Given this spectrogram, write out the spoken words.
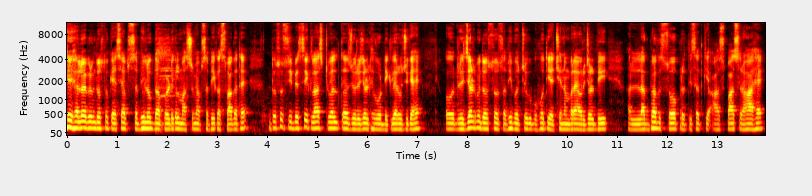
हे हेलो एवरीवन दोस्तों, कैसे आप सभी लोग? द पॉलिटिकल मास्टर में आप सभी का स्वागत है। दोस्तों सीबीएसई क्लास ट्वेल्थ का जो रिज़ल्ट है, वो डिक्लेयर हो चुका है। और रिज़ल्ट में, दोस्तों, सभी बच्चों को बहुत ही अच्छे नंबर आए। और रिज़ल्ट भी लगभग सौ प्रतिशत के आसपास रहा है।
